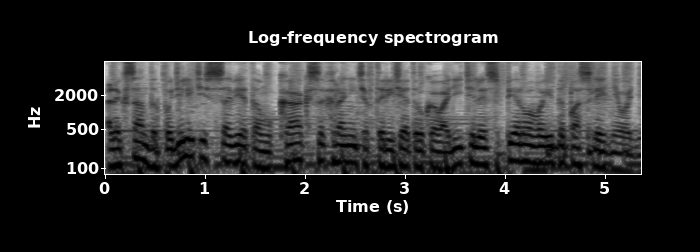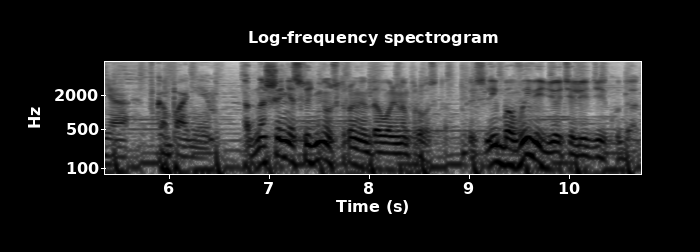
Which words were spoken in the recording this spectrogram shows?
Александр, поделитесь советом, как сохранить авторитет руководителя с первого и до последнего дня в компании. Отношения с людьми устроены довольно просто. То есть, либо вы ведете людей куда-то,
